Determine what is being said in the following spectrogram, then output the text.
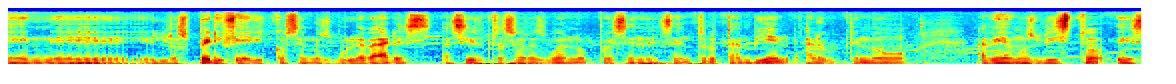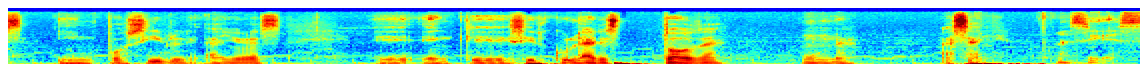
en eh, los periféricos, en los bulevares, a ciertas horas, bueno, pues en el centro también, algo que no habíamos visto es imposible. Hay horas eh, en que circular es toda una hazaña. Así es.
